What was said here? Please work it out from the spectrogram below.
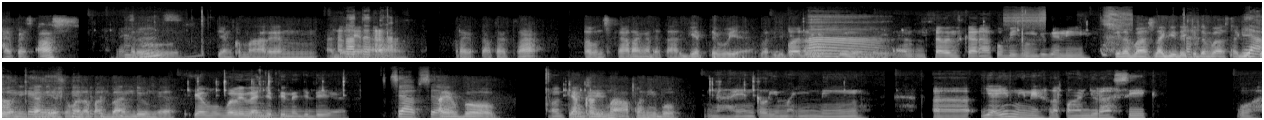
HFS As, Mhm. terus yang kemarin ada Ratetra. Ratetra, tahun sekarang ada target ya Bu ya, baru jadi Waduh. target dulu Ah. Tahun, tahun sekarang aku bingung juga nih. Kita bahas lagi deh, kita bahas lagi Ya, keunikan oke. di SMA 8 Bandung ya. Ya, Bu, boleh lanjutin aja deh ya. Siap siap. Ayo Bob, Oke. yang deh. kelima apa nih Bob? Nah, yang kelima ini, eh ya ini nih, lapangan Jurassic. Wah,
